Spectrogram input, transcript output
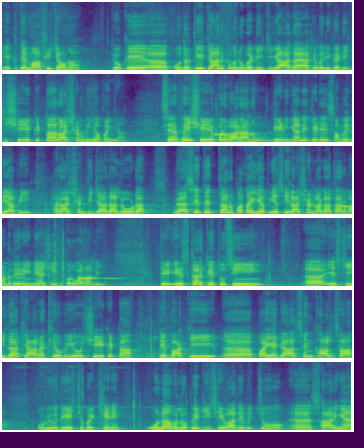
ਇੱਕ ਤੇ ਮਾਫੀ ਚਾਹਣਾ ਕਿਉਂਕਿ ਕੁਦਰਤੀ ਅਚਾਨਕ ਮੈਨੂੰ ਗੱਡੀ 'ਚ ਯਾਦ ਆਇਆ ਕਿ ਮੇਰੀ ਗੱਡੀ 'ਚ 6 ਕਿੱਟਾਂ ਰਾਸ਼ਨ ਦੀਆਂ ਪਈਆਂ। ਸਿਰਫ ਇਹ 6 ਪਰਿਵਾਰਾਂ ਨੂੰ ਦੇਣੀਆਂ ਨੇ ਜਿਹੜੇ ਸਮਝਦੇ ਆ ਵੀ ਰਾਸ਼ਨ ਦੀ ਜ਼ਿਆਦਾ ਲੋੜ ਆ। ਵੈਸੇ ਤੇ ਤੁਹਾਨੂੰ ਪਤਾ ਹੀ ਆ ਵੀ ਅਸੀਂ ਰਾਸ਼ਨ ਲਗਾਤਾਰ ਵੰਡਦੇ ਰਹਿੰਦੇ ਆ ਸ਼ਹੀਦ ਪਰਿਵਾਰਾਂ ਲਈ। ਤੇ ਇਸ ਕਰਕੇ ਤੁਸੀਂ ਇਸ ਚੀਜ਼ ਦਾ ਖਿਆਲ ਰੱਖਿਓ ਵੀ ਉਹ 6 ਕਿੱਟਾਂ ਤੇ ਬਾਕੀ ਭਾਈ ਆਜ਼ਾਦ ਸਿੰਘ ਖਾਲਸਾ, ਉਹ ਵੀ ਵਿਦੇਸ਼ 'ਚ ਬੈਠੇ ਨੇ। ਉਹਨਾਂ ਵੱਲੋਂ ਭੇਜੀ ਸੇਵਾ ਦੇ ਵਿੱਚੋਂ ਸਾਰੀਆਂ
